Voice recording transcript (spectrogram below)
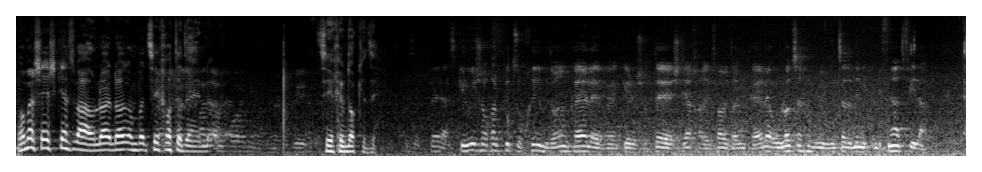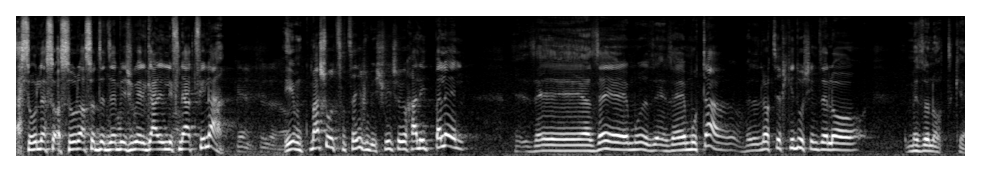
הוא אומר שיש כן סברה, הוא לא, לא, צריך לראות את זה, אחד לא, את זה. צריך לבדוק את זה. אז כאילו מי שאוכל פיצוחים ודברים כאלה, וכאילו שותה שתייה חריפה ודברים כאלה, הוא לא צריך מצד הדין לפני התפילה. אסור, לעשות- אסור לעשות את זה בשביל גל לפני התפילה. כן, בסדר. אם משהו צריך בשביל שהוא יוכל להתפלל, זה, זה, זה, זה מותר, וזה לא צריך קידוש אם זה לא מזונות, כן.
